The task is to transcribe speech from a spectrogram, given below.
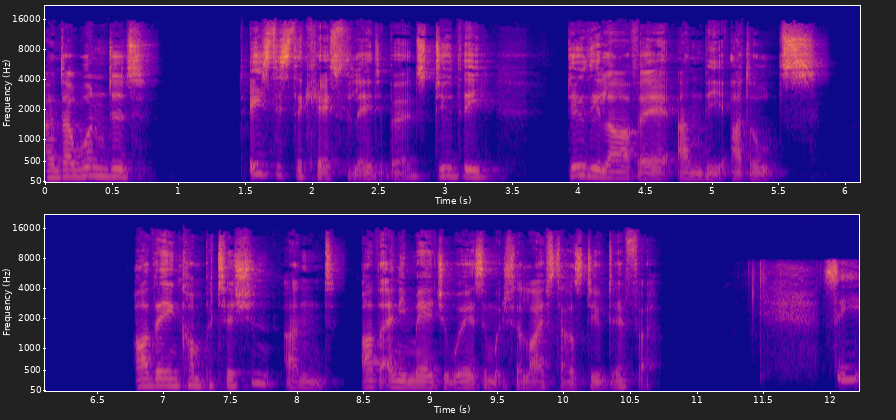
And I wondered, is this the case with the ladybirds? Do the do the larvae and the adults are they in competition and are there any major ways in which their lifestyles do differ? So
